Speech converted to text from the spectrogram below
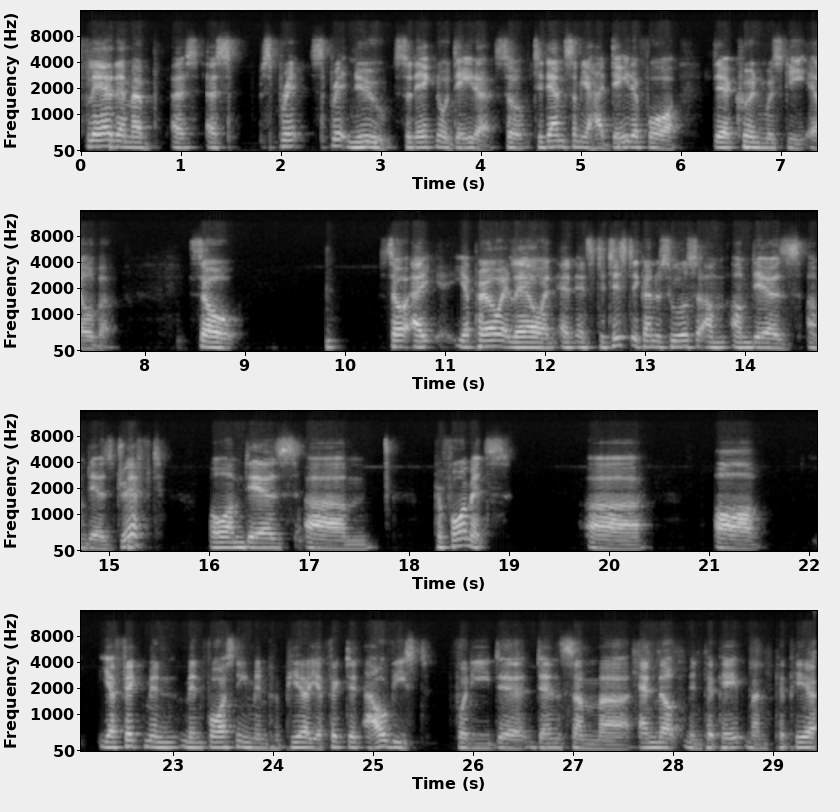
flere af dem er, er, er sprint, sprint nu, så det er ikke noget data. Så til dem, som jeg har data for, det er kun måske 11. Så så jeg, jeg prøver at lave en, en, en statistisk undersøgelse om, om, deres, om deres drift og om deres um, performance. Uh, og jeg fik min, min forskning, min papir, jeg fik det afvist, fordi det, den, som uh, anmeldte min papir, min papir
